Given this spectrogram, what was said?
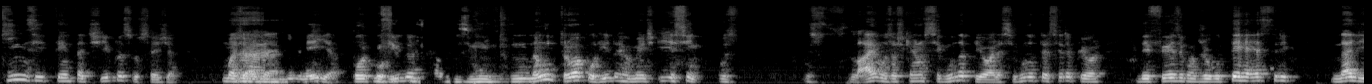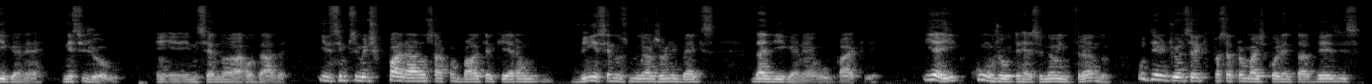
15 tentativas, ou seja, uma jarda ah, e meia por corrida. Muito. Não entrou a corrida realmente. E assim, os, os Lions acho que eram a segunda pior, a segunda ou terceira pior defesa contra o jogo terrestre na liga, né? Nesse jogo, iniciando a rodada. E eles simplesmente pararam o Saquon Barkley, que era um, vinha sendo os melhores running backs da liga, né? O Barkley. E aí, com o jogo terrestre não entrando, o Daniel Jones teve que passar por mais de 40 vezes,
